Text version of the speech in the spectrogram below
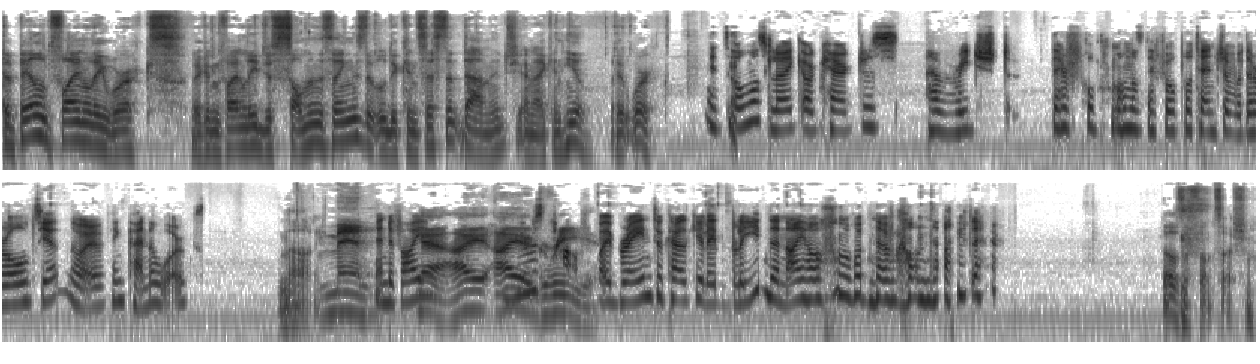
the build finally works. I can finally just summon things that will do consistent damage, and I can heal. It works. It's almost like our characters have reached their full, almost their full potential with their rolls yet, so everything kind of works. Nice. Man, And if I Yeah, I I used agree. half my brain to calculate bleed, then I also wouldn't have gone down there. That was a fun session.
